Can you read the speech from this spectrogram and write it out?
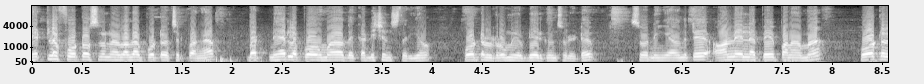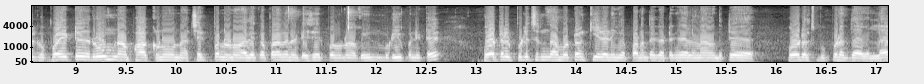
நெட்டில் ஃபோட்டோஸ்லாம் நல்லா தான் போட்டு வச்சுருப்பாங்க. பட் நேரில் போகும்போது அந்த கண்டிஷன்ஸ் தெரியும். ஹோட்டல் ரூம் எப்படி இருக்குன்னு சொல்லிட்டு. ஸோ நீங்கள் வந்துட்டு ஆன்லைனில் பே பண்ணாமல் ஹோட்டலுக்கு போயிட்டு ரூம் நான் பார்க்கணும் நான் செக் பண்ணணும் அதுக்கப்புறம் தான் நான் டிசைட் பண்ணணும் அப்படின்னு முடிவு பண்ணிவிட்டு ஹோட்டல் பிடிச்சிருந்தா மட்டும் கீழே நீங்கள் பணத்தை கட்டுங்க. இல்லைனா வந்துட்டு ஹோட்டல்ஸ் புக் பண்ண தேவையில்லை.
